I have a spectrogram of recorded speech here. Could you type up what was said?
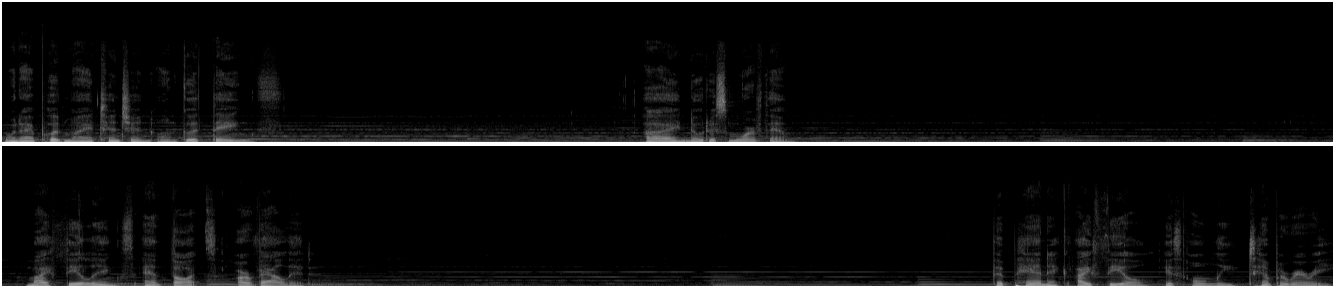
When I put my attention on good things, I notice more of them. My feelings and thoughts are valid. The panic I feel is only temporary.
